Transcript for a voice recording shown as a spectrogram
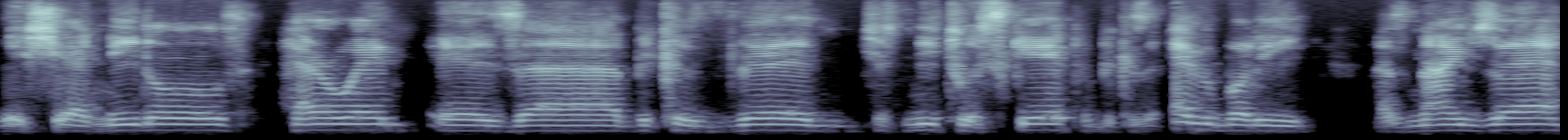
They share needles. Heroin is uh, because they just need to escape because everybody has knives there.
